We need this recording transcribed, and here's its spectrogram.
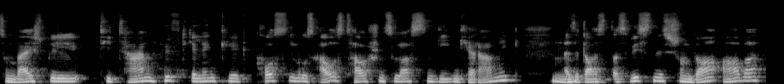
zum Beispiel Titan-Hüftgelenke kostenlos austauschen zu lassen gegen Keramik. Mhm. Also das, das Wissen ist schon da, aber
